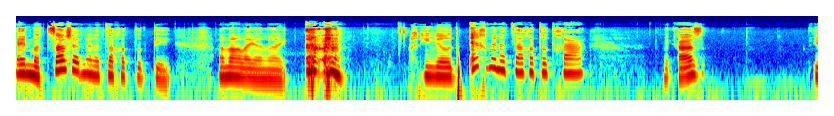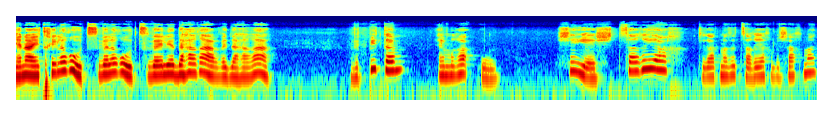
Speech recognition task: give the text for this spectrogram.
אין מצב שאת מנצחת אותי, אמר לה ינאי. אני ועוד איך מנצחת אותך? ואז ינאי התחיל לרוץ ולרוץ, ואליה דהרה ודהרה. ופתאום הם ראו שיש צריח. את יודעת מה זה צריח בשחמט?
